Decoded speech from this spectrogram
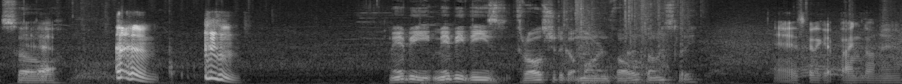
So Yeah. Maybe maybe these throws should have got more involved, honestly. Yeah, he's gonna get banged on here.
